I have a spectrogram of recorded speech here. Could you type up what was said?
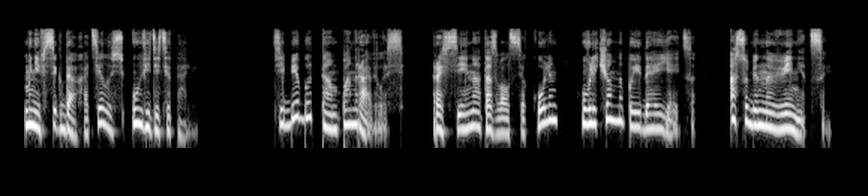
Мне всегда хотелось увидеть Италию. «Тебе бы там понравилось», — рассеянно отозвался Колин, увлеченно поедая яйца, особенно в Венеции.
